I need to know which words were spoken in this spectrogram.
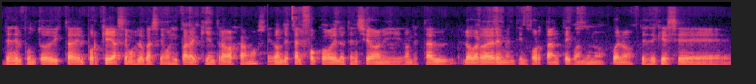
desde el punto de vista del por qué hacemos lo que hacemos y para quién trabajamos, dónde está el foco de la atención y dónde está lo verdaderamente importante cuando uno, bueno, desde que se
